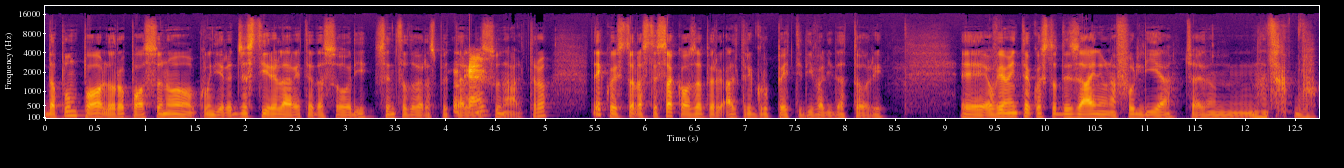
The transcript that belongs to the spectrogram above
dopo un po' loro possono, come dire, gestire la rete da soli senza dover aspettare okay. nessun altro. E questo è la stessa cosa per altri gruppetti di validatori. E ovviamente questo design è una follia, cioè non... Boh,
